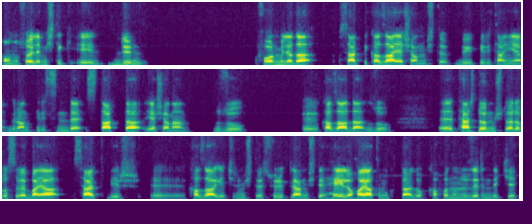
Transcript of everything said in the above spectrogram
Onu söylemiştik. E, dün Formula'da sert bir kaza yaşanmıştı. Büyük Britanya Grand Prix'sinde startta yaşanan Zu e, kazada Zu e, ters dönmüştü arabası ve bayağı sert bir e, kaza geçirmişti ve sürüklenmişti. Halo hayatımı kurtardı. O kafanın üzerindeki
